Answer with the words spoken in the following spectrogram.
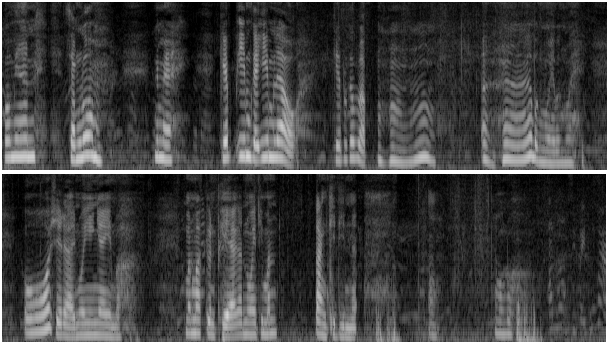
พ่อแมนสำรวมนี่ไหมเก็บอิ่มกับอิ่มแล้ว เก็บแล้วก็แบบอือหือเออฮะบางหน่วยบางหน่วย โอ้เสียดายหน่วยใหญ่ๆเห็นปะมันมาเกินแผลกับหน่วยที่มัน ตั้งขี้ดินน่ะอืมให้มองดูเอาลูกสิไปทุกวัน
